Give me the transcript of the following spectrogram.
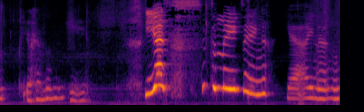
Put your hand on me. Yes! It's amazing! Yeah, I know.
